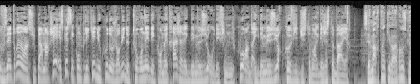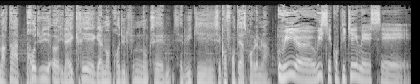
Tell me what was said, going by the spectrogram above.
vous avez tourné dans un supermarché. Est-ce que c'est compliqué du coup d'aujourd'hui de tourner des courts métrages avec des mesures ou des films courts hein, avec des mesures Covid justement, avec des gestes barrières? C'est Martin qui va répondre parce que Martin a produit, euh, il a écrit et également produit le film, donc c'est c'est lui qui s'est confronté à ce problème-là. Oui, euh, oui, c'est compliqué, mais c'est,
